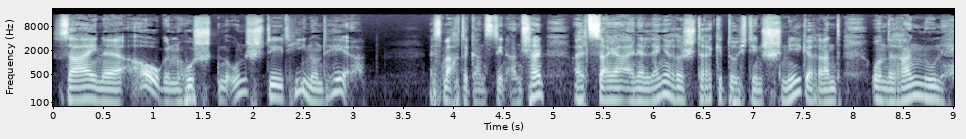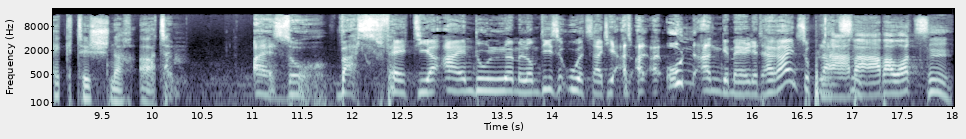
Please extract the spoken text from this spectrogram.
Seine Augen huschten unstet hin und her. Es machte ganz den Anschein, als sei er eine längere Strecke durch den Schnee gerannt und rang nun hektisch nach Atem. Also, was fällt dir ein, du Lümmel, um diese Uhrzeit hier also, äh, unangemeldet hereinzuplatzen? Aber, aber Watson,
